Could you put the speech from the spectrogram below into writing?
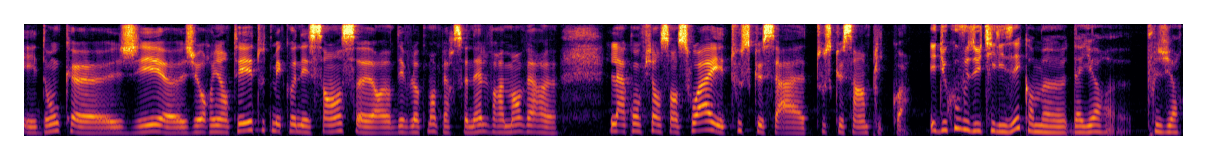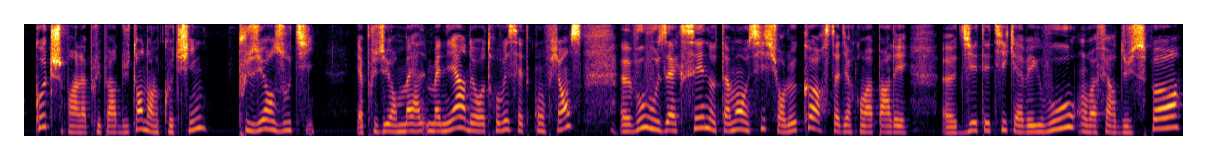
Et donc, euh, j'ai euh, j'ai orienté toutes mes connaissances en développement personnel, vraiment vers la confiance en soi et tout ce que ça, tout ce que ça implique, quoi. Et du coup, vous utilisez, comme d'ailleurs plusieurs coachs, enfin la plupart du temps dans le coaching, plusieurs outils. Il y a plusieurs manières de retrouver cette confiance. Euh, vous, vous axez notamment aussi sur le corps, c'est-à-dire qu'on va parler euh, diététique avec vous, on va faire du sport,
